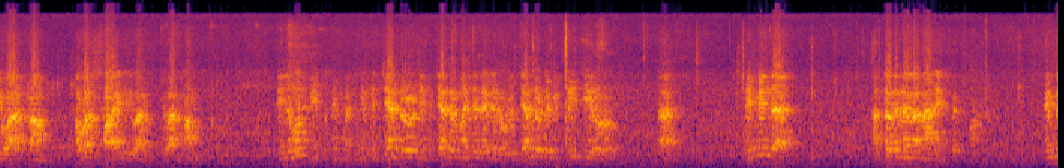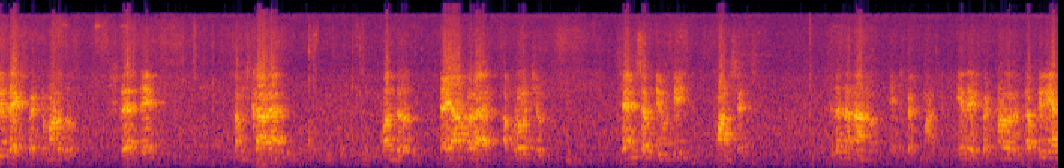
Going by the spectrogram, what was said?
you are from our soil you are you are from ನಿಜ ಓನ್ ಪೀಪಲ್ ನಿಮ್ಮ ನಿಮ್ಮ ಜನರು, ನಿಮ್ಮ ಜನರ ಮಧ್ಯದಲ್ಲಿ ಇರೋರು ಜನರ ಬಗ್ಗೆ ಪ್ರೀತಿ ಇರೋರು ನಿಮ್ಮಿಂದ ಅಂಥದನ್ನೆಲ್ಲ ನಾನು ಎಕ್ಸ್ಪೆಕ್ಟ್ ಮಾಡೋದು. ನಿಮ್ಮಿಂದ ಎಕ್ಸ್ಪೆಕ್ಟ್ ಮಾಡೋದು ಶ್ರದ್ಧೆ, ಸಂಸ್ಕಾರ, ಒಂದು ದಯಾಪರ approach sense of duty conscience ಇದನ್ನ ನಾನು ಎಕ್ಸ್ಪೆಕ್ಟ್ ಮಾಡ್ತೀನಿ. ಏನು ಎಕ್ಸ್ಪೆಕ್ಟ್ ಮಾಡೋದ್ರ ತಪ್ಪಿದೆಯಾ?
